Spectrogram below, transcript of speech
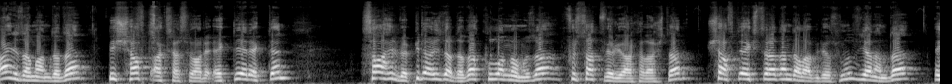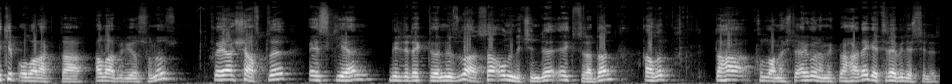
Aynı zamanda da bir şaft aksesuarı ekleyerekten sahil ve plajlarda da kullanmamıza fırsat veriyor arkadaşlar. Şaftı ekstradan da alabiliyorsunuz. Yanında ekip olarak da alabiliyorsunuz. Veya şaftı eskiyen bir direktörünüz varsa onun için de ekstradan alıp daha kullanışlı, ergonomik bir hale getirebilirsiniz.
